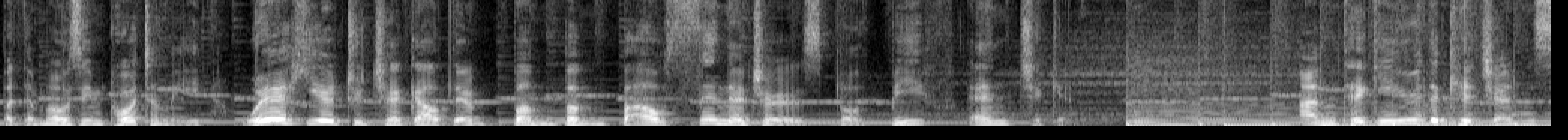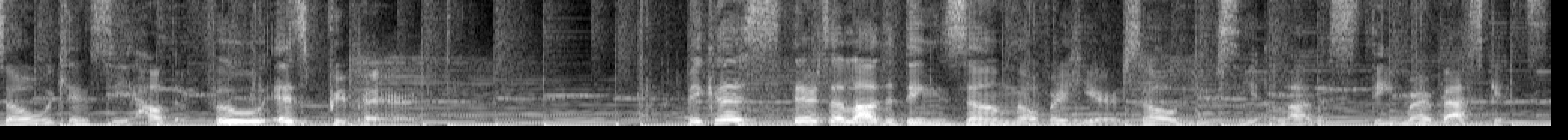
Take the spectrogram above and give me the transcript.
But the most importantly, we're here to check out their Bun Bun Bao signatures, both beef and chicken. I'm taking you to the kitchen so we can see how the food is prepared. Because there's a lot of dim sum over here, so you see a lot of steamer baskets.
